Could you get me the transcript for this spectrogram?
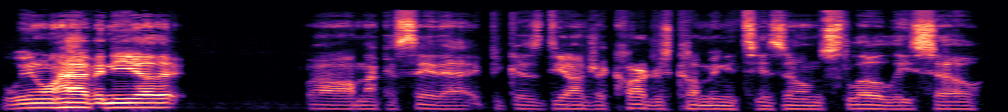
we don't have any other. Well, I'm not gonna say that because DeAndre Carter's coming into his own slowly. So,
